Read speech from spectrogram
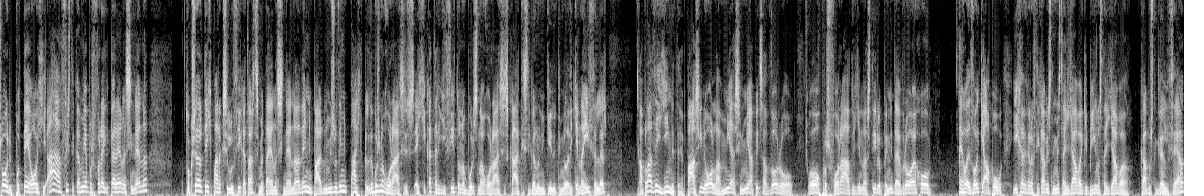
Sorry, ποτέ όχι. Α, αφήστε καμία προσφορά εκεί πέρα ένα συν ένα. Το ξέρω ότι έχει παραξηλωθεί η κατάσταση με τα ένα συν ένα. Δεν υπάρχει, νομίζω δεν υπάρχει πλέον. Δεν μπορείς να αγοράσεις. Έχει καταργηθεί το να μπορείς να αγοράσεις κάτι στην κανονική του τιμή. Δηλαδή και να ήθελες. Απλά δεν γίνεται. Πας, είναι όλα. Μία συν μία πίτσα δώρο. Ω, προσφορά, το γυμναστήριο 50 ευρώ. Έχω Έχω εδώ και από. Είχα γραφτεί κάποια στιγμή στα Γιάβα και πήγαινα στα Γιάβα κάπου στην Καλιθέα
